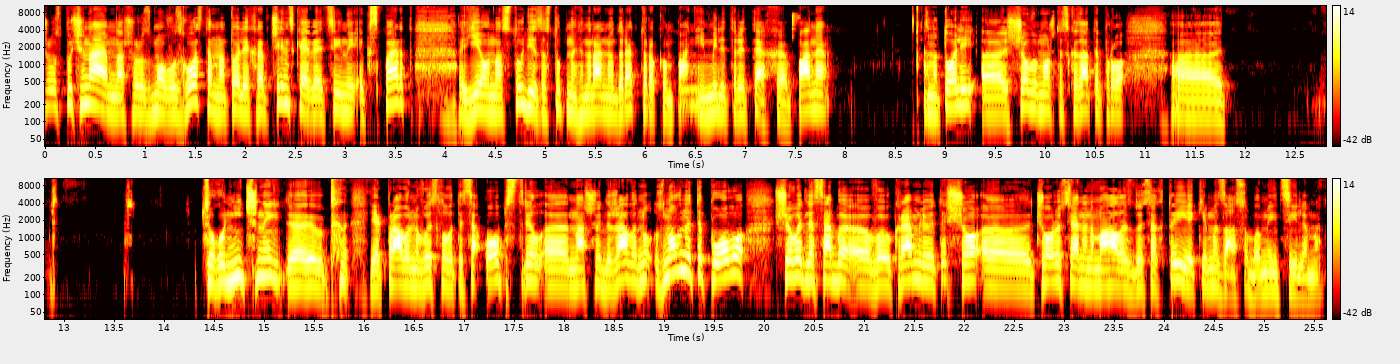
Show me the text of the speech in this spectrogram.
Розпочинаємо нашу розмову з гостем. Анатолій Храпчинський, авіаційний експерт. Є у нас в студії заступник генерального директора компанії Military Tech. Пане Анатолій, е, що ви можете сказати про е, цьогорічний, е, як правильно висловитися, обстріл нашої держави? Ну, знов не типово, що ви для себе виокремлюєте, що, чого росіяни намагались досягти, якими засобами і цілями?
